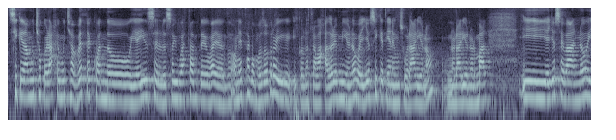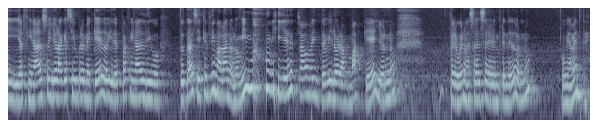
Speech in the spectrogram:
sí que da mucho coraje muchas veces cuando, y ahí soy bastante honesta con vosotros y, con los trabajadores míos, ¿no? Pues ellos sí que tienen su horario, ¿no? Un horario normal. Y ellos se van, ¿no? Y al final soy yo la que siempre me quedo y después al final digo, total, si es que encima gano lo mismo y he echado 20.000 horas más que ellos, ¿no? Pero bueno, eso es ser el emprendedor, ¿no? Obviamente.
